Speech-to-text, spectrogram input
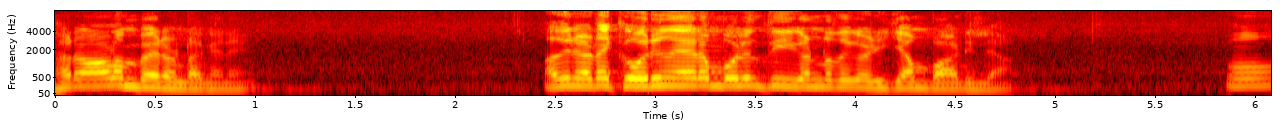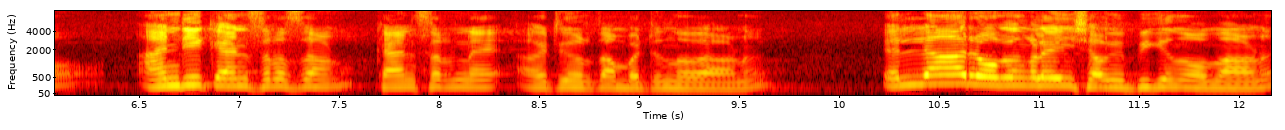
ധാരാളം പേരുണ്ട് അങ്ങനെ. അതിനിടയ്ക്ക് ഒരു നേരം പോലും തീ കണ്ടത് കഴിക്കാൻ പാടില്ല. അപ്പോൾ ആന്റി ക്യാൻസറസ് ആണ് ക്യാൻസറിനെ അകറ്റി നിർത്താൻ പറ്റുന്നതാണ്. എല്ലാ രോഗങ്ങളെയും ശമിപ്പിക്കുന്ന ഒന്നാണ്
